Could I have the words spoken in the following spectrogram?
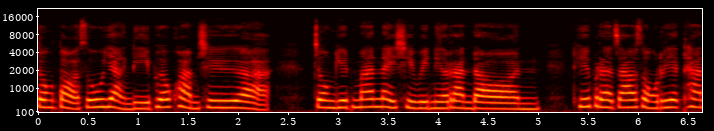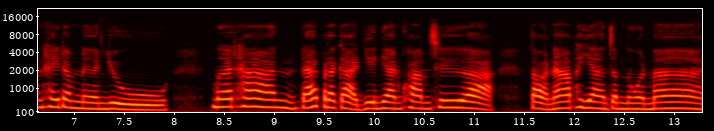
จงต่อสู้อย่างดีเพื่อความเชื่อ จงยึดมั่นในชีวิตนิรันดร ที่พระเจ้าทรงเรียกท่านให้ดำเนินอยู่ เมื่อท่านได้ประกาศยืนยันความเชื่อ ต่อหน้าพยานจำนวนมาก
